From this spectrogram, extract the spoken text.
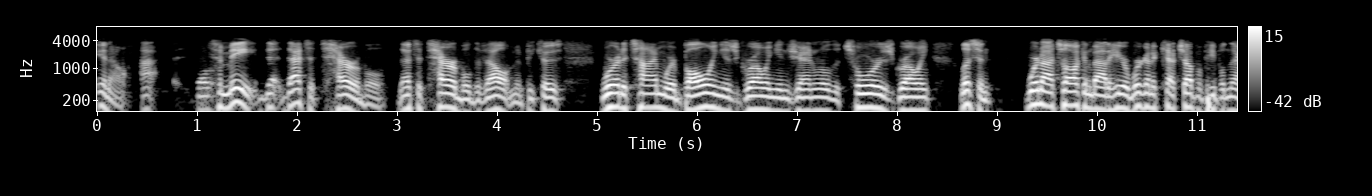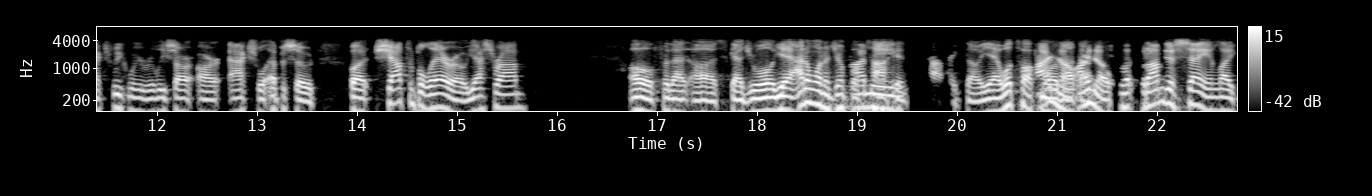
you know, I, to me, that, that's a terrible, that's a terrible development because we're at a time where bowling is growing in general, the tour is growing. Listen, we're not talking about it here. We're going to catch up with people next week when we release our, our actual episode. But shout to Bowlero. Yes, Rob? Oh, for that uh, schedule. Yeah, I don't want to jump on I topic, mean- topic though. Yeah, we'll talk more. I know, about that. I know. But, but I'm just saying, like,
